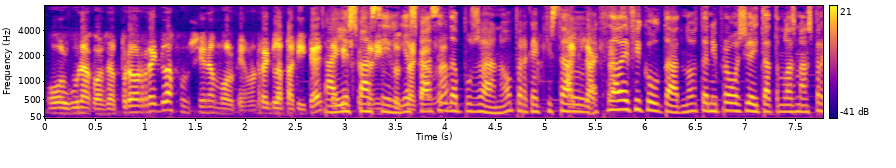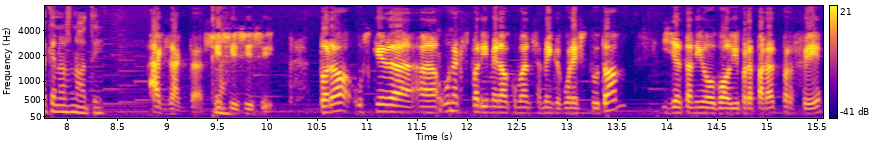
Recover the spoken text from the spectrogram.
o alguna cosa, però el regle funciona molt bé, un regle petitet. Ah, i és fàcil, i és fàcil de posar, no? Perquè aquí està, el, aquí està la dificultat, no? Tenir prou agilitat amb les mans perquè no es noti. Exacte, sí, Clar. sí, sí, sí. Però us queda uh, un experiment al començament que coneix tothom i ja teniu el boli preparat per fer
